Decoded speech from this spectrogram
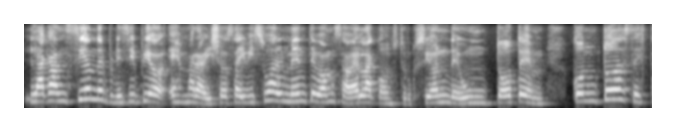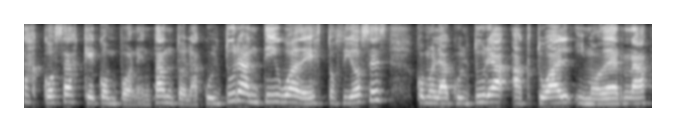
La canción del principio es maravillosa y visualmente vamos a ver la construcción de un tótem con todas estas cosas que componen tanto la cultura antigua de estos dioses como la cultura actual y moderna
